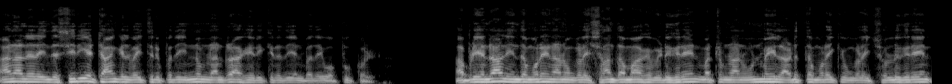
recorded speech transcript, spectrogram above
ஆனால் இந்த சிறிய டாங்கில் வைத்திருப்பது இன்னும் நன்றாக இருக்கிறது என்பதை ஒப்புக்கொள். அப்படி என்றால் இந்த முறை நான் உங்களை சாந்தமாக விடுகிறேன் மற்றும் நான் உண்மையில் அடுத்த முறைக்கு உங்களை சொல்லுகிறேன்.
